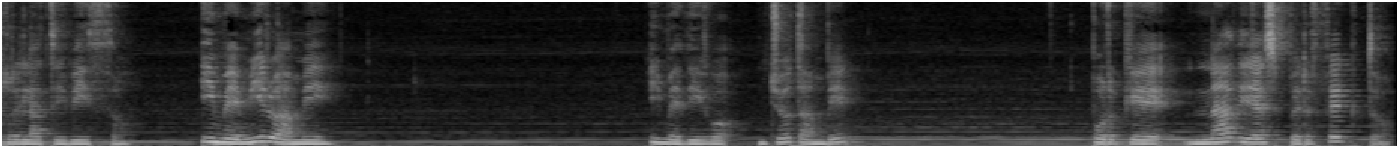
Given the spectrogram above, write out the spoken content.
relativizo y me miro a mí y me digo, yo también. Porque nadie es perfecto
